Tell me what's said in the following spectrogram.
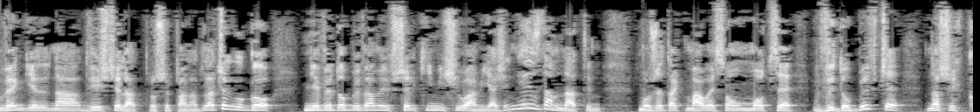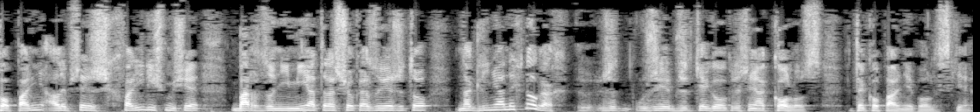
węgiel na 200 lat, proszę pana? Dlaczego go nie wydobywamy wszelkimi siłami? Ja się nie znam na tym. Może tak małe są moce wydobywcze naszych kopalń, ale przecież chwaliliśmy się bardzo nimi, a teraz się okazuje, że to na glinianych nogach, że użyję brzydkiego określenia kolos, te kopalnie polskie.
